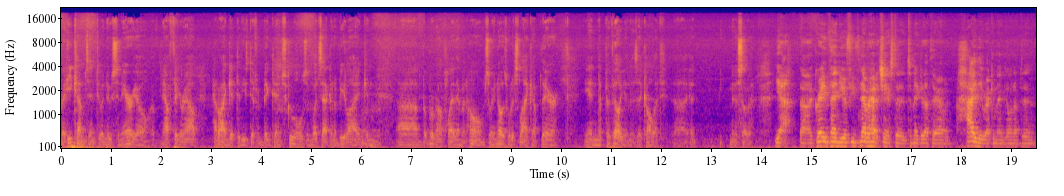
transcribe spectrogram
but he comes into a new scenario of now figuring out how do I get to these different Big Ten schools and what's that going to be like. Mm-hmm. And uh, but we're going to play them at home, so he knows what it's like up there in the pavilion, as they call it, uh, at Minnesota. Yeah, uh, great venue. If you've never had a chance to, to make it up there, I would highly recommend going up to,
